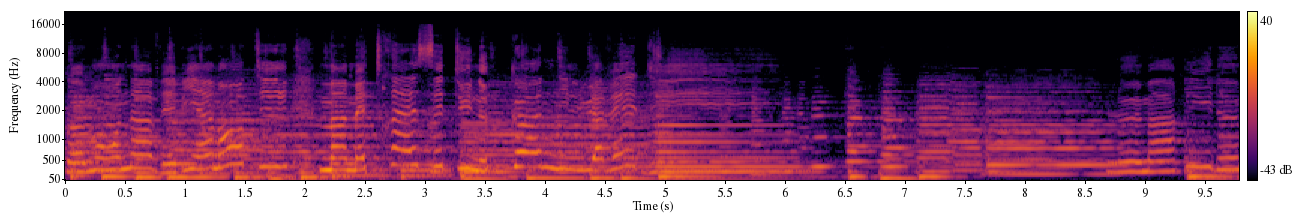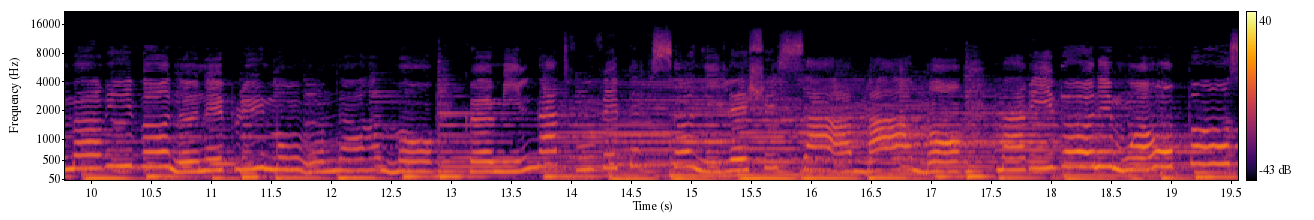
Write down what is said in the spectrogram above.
comme on avait bien menti. Ma maîtresse est une conne, il lui avait dit. Le mari de Marivonne n'est plus mon amant. Comme il n'a trouvé personne, il est chez sa maman. Marivonne et moi, on pense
